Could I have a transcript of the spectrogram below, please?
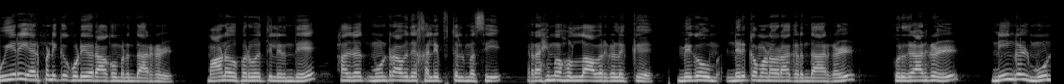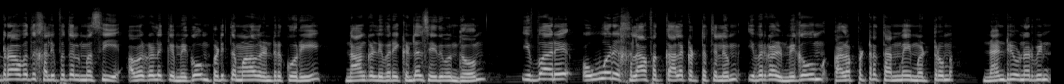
உயிரை அர்ப்பணிக்கக்கூடியவராகவும் இருந்தார்கள். மாணவ பருவத்திலிருந்தே ஹஜரத் மூன்றாவது ஹலிஃபுல் மசி ரஹிமஹுல்லா அவர்களுக்கு மிகவும் நெருக்கமானவராக இருந்தார்கள். கூறுகிறார்கள் நீங்கள் மூன்றாவது ஹலிஃபத்துல் மசி அவர்களுக்கு மிகவும் பிடித்தமானவர் என்று கூறி நாங்கள் இவரை கிண்டல் செய்து வந்தோம். இவ்வாறே ஒவ்வொரு ஹிலாஃபத் காலகட்டத்திலும் இவர்கள் மிகவும் களப்பற்ற தன்மை மற்றும் நன்றியுணர்வின்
